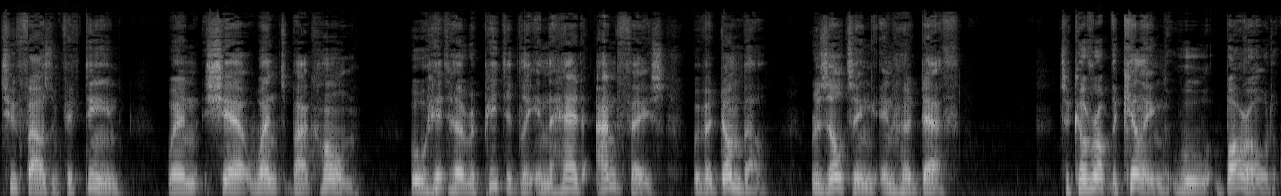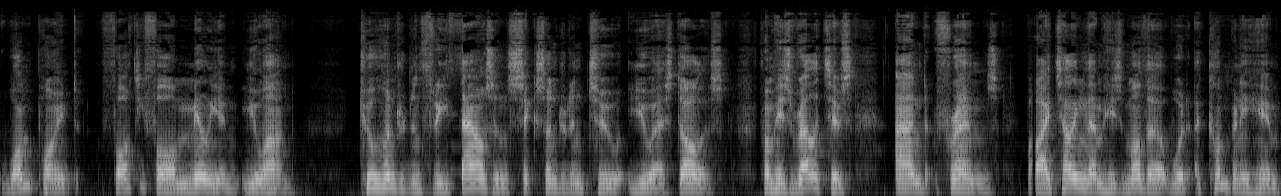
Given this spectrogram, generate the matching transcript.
2015, when Xie went back home, Wu hit her repeatedly in the head and face with a dumbbell, resulting in her death. To cover up the killing, Wu borrowed 1.44 million yuan, 203,602 US dollars, from his relatives and friends by telling them his mother would accompany him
